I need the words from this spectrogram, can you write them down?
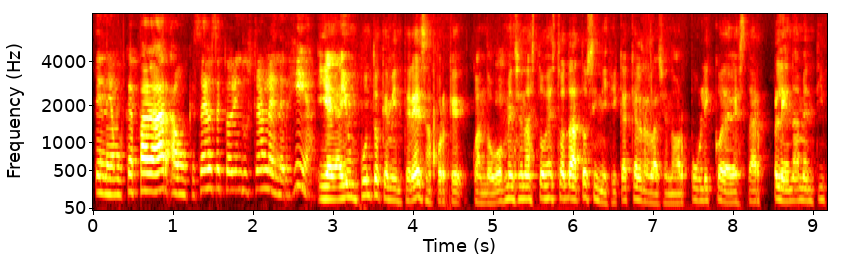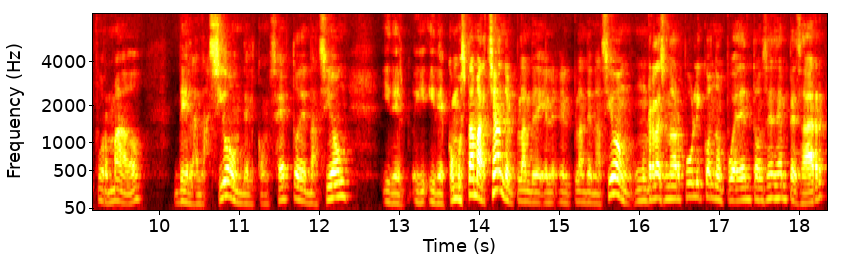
tenemos que pagar, aunque sea el sector industrial, la energía. Y hay un punto que me interesa, porque cuando vos mencionas todos estos datos, significa que el relacionador público debe estar plenamente informado de la nación, del concepto de nación y de, y de cómo está marchando el plan de, el plan de nación. Un relacionador público no puede entonces empezar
